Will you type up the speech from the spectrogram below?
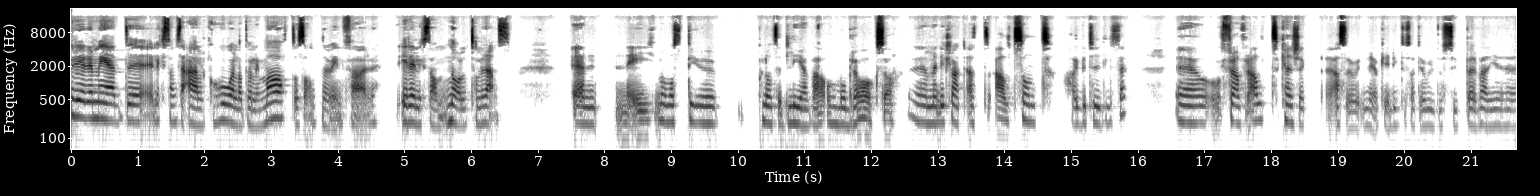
Hur är det med eh, liksom, så alkohol och dålig mat och sånt nu inför? Är det liksom nolltolerans? Eh, nej, man måste ju på något sätt leva och må bra också. Eh, men det är klart att allt sånt har ju betydelse. Och framförallt kanske, alltså nej okej det är inte så att jag går ut och super varje,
